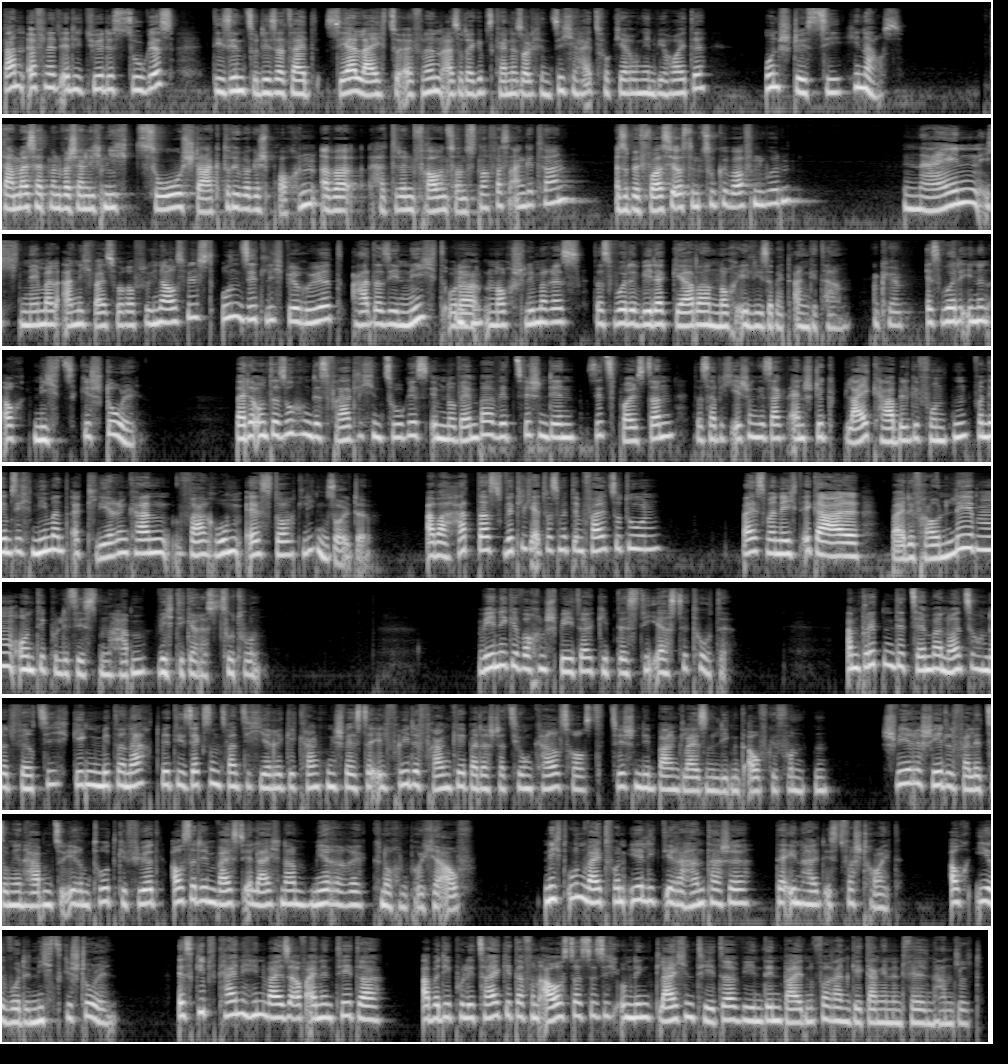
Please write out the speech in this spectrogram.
Dann öffnet er die Tür des Zuges, die sind zu dieser Zeit sehr leicht zu öffnen, also da gibt's keine solchen Sicherheitsvorkehrungen wie heute, und stößt sie hinaus. Damals hat man wahrscheinlich nicht so stark darüber gesprochen, aber hatte den Frauen sonst noch was angetan? Also bevor sie aus dem Zug geworfen wurden? Nein, ich nehme mal an, ich weiß, worauf du hinaus willst. Unsittlich berührt hat er sie nicht oder mhm. noch Schlimmeres, das wurde weder Gerda noch Elisabeth angetan. Okay. Es wurde ihnen auch nichts gestohlen. Bei der Untersuchung des fraglichen Zuges im November wird zwischen den Sitzpolstern, das habe ich eh schon gesagt, ein Stück Bleikabel gefunden, von dem sich niemand erklären kann, warum es dort liegen sollte. Aber hat das wirklich etwas mit dem Fall zu tun? Weiß man nicht, egal. Beide Frauen leben und die Polizisten haben Wichtigeres zu tun. Wenige Wochen später gibt es die erste Tote. Am 3. Dezember 1940 gegen Mitternacht wird die 26-jährige Krankenschwester Elfriede Franke bei der Station Karlshorst zwischen den Bahngleisen liegend aufgefunden. Schwere Schädelverletzungen haben zu ihrem Tod geführt, außerdem weist ihr Leichnam mehrere Knochenbrüche auf. Nicht unweit von ihr liegt ihre Handtasche, der Inhalt ist verstreut. Auch ihr wurde nichts gestohlen. Es gibt keine Hinweise auf einen Täter, aber die Polizei geht davon aus, dass es sich um den gleichen Täter wie in den beiden vorangegangenen Fällen handelt.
